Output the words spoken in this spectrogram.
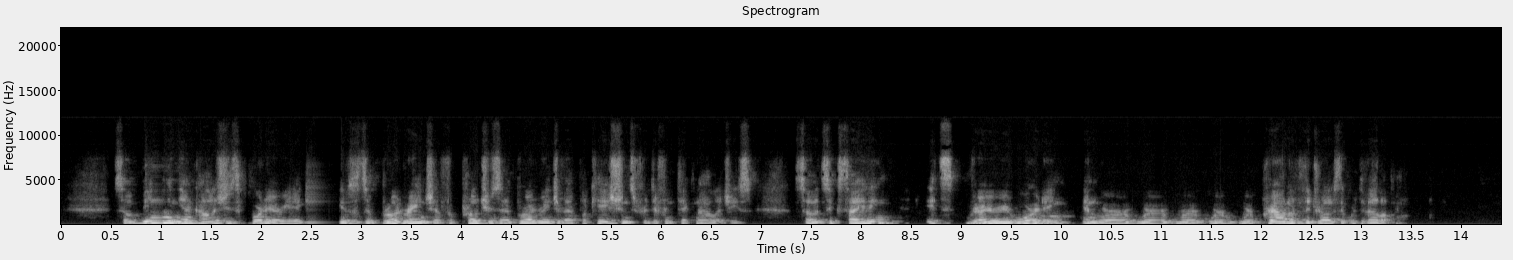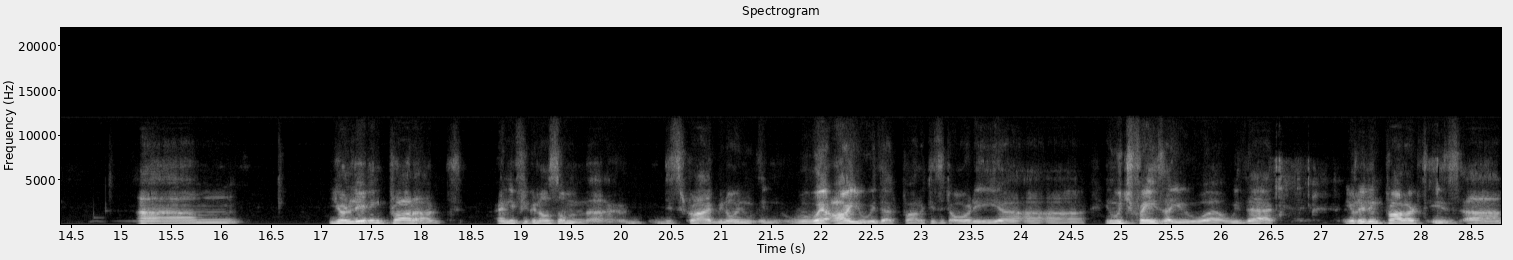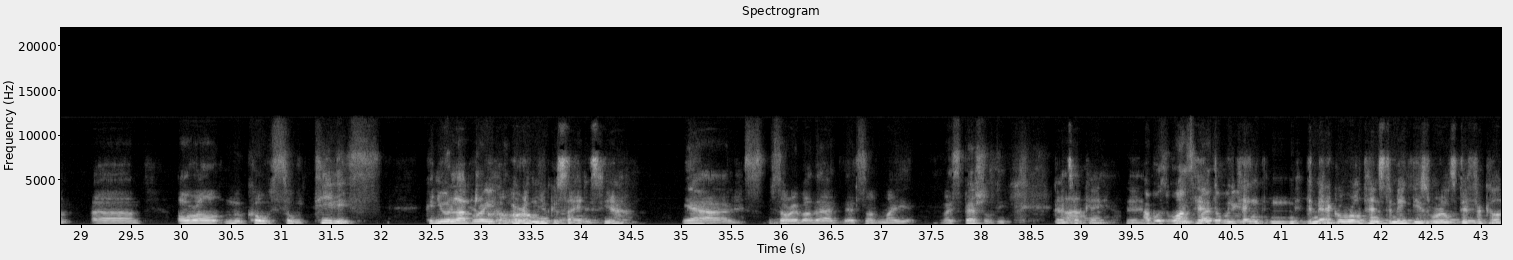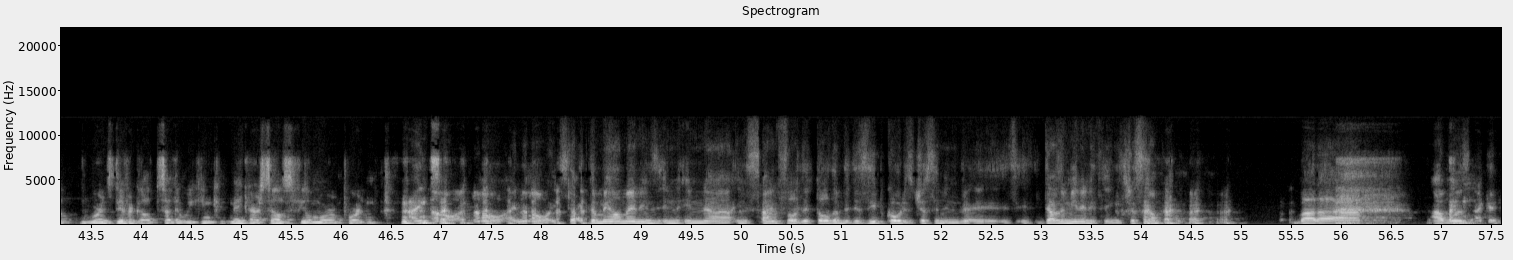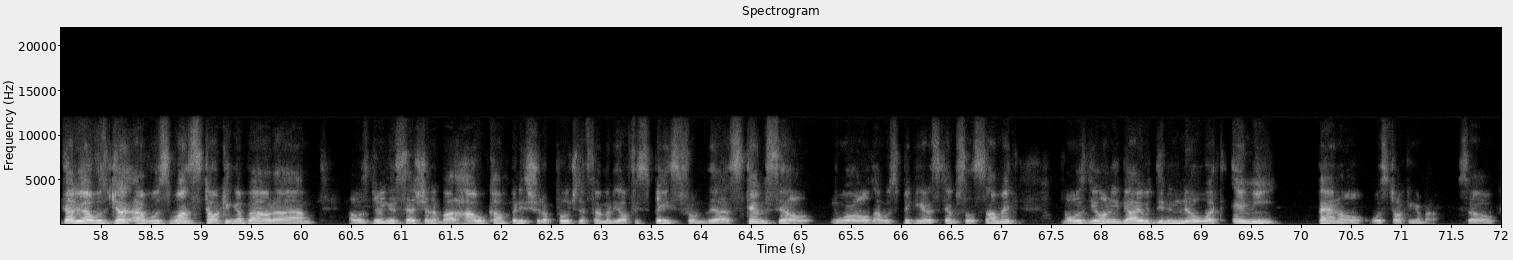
So being in the oncology support area gives us a broad range of approaches and a broad range of applications for different technologies. So it's exciting, it's very rewarding, and we're, we're, we're, we're, we're proud of the drugs that we're developing. Um, your leading product, and if you can also uh, describe, you know, in, in, where are you with that product? Is it already, uh, uh, uh in which phase are you uh, with that? Your leading product is um, um mucositis. Can you elaborate on oral mucositis? Yeah. Yeah. Sorry about that. That's not my my specialty. That's uh, okay. I was once tend, we tend, the medical world tends to make these words difficult words difficult so that we can make ourselves feel more important. I know, I know, I know. It's like the mailman in in in, uh, in Seinfeld that told them that the zip code is just an it doesn't mean anything. It's just something. but uh, I was I can tell you I was just I was once talking about um, I was doing a session about how companies should approach the family office space from the stem cell world. I was speaking at a stem cell summit. I was the only guy who didn't know what any panel was talking about. So,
